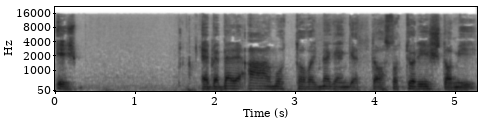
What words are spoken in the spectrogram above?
és ebbe bele álmodta, vagy megengedte azt a törést, ami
